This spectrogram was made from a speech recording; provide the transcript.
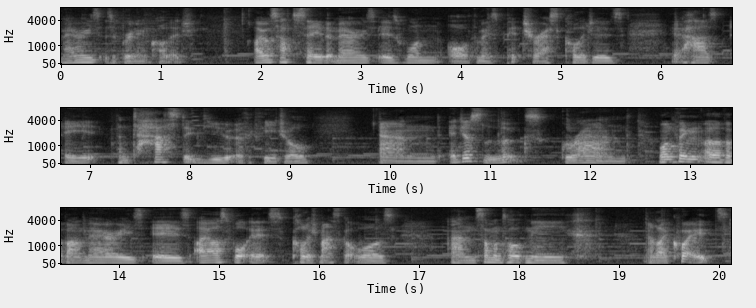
Mary's is a brilliant college. I also have to say that Mary's is one of the most picturesque colleges. It has a fantastic view of the cathedral and it just looks grand. One thing I love about Mary's is I asked what its college mascot was and someone told me, and I quote,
